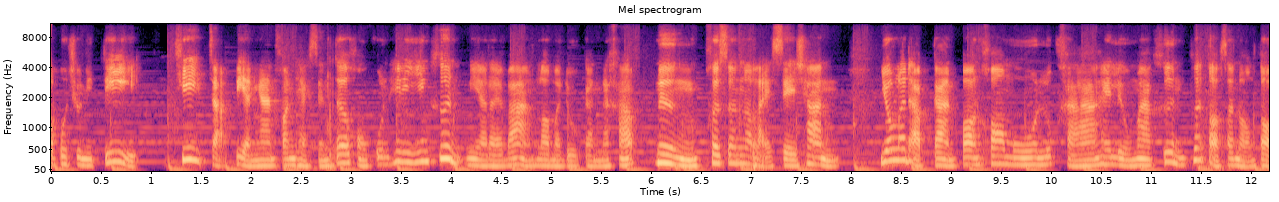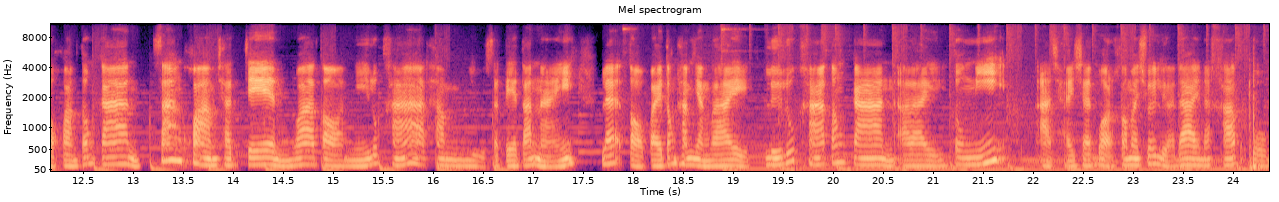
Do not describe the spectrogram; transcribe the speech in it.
Opportunity ที่จะเปลี่ยนงาน Contact Center ของคุณให้ดียิ่งขึ้นมีอะไรบ้าง เรามาดูกันนะครับ 1. Personalization ยกระดับการป้อนข้อมูลลูกค้าให้เร็วมากขึ้น เพื่อตอบสนองต่อความต้องการ สร้างความชัดเจนว่าตอนนี้ลูกค้าทำอยู่สเตตัสไหน และต่อไปต้องทำอย่างไร หรือลูกค้าต้องการอะไร ตรงนี้ อาจใช้แชทบอทเข้ามาช่วยเหลือได้นะครับ ผม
